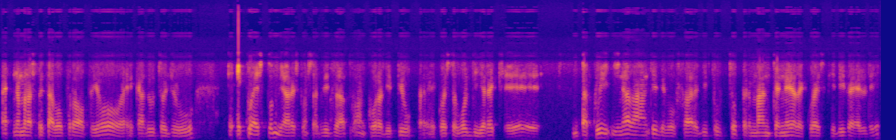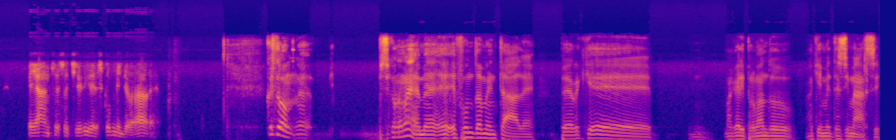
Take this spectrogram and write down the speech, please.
eh, non me l'aspettavo proprio, è caduto giù e, e questo mi ha responsabilizzato ancora di più. Eh, questo vuol dire che da qui in avanti devo fare di tutto per mantenere questi livelli e anzi se ci riesco migliorare. Questo eh, secondo me è, fondamentale perché magari provando anche a immedesimarsi,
